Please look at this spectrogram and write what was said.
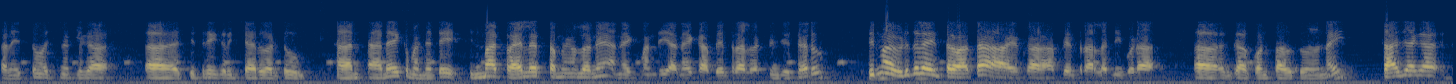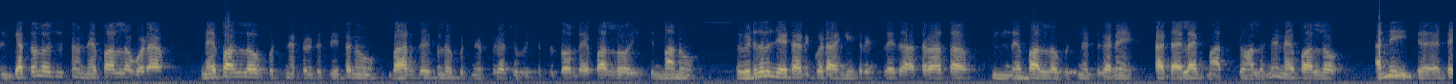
తన ఇష్టం వచ్చినట్లుగా ఆ, చిత్రీకరించారు అంటూ అనేక మంది. అంటే సినిమా ట్రైలర్ సమయంలోనే అనేక మంది అనేక అభ్యంతరాలు వ్యక్తం చేశారు. సినిమా విడుదలైన తర్వాత ఆ యొక్క అభ్యంతరాలన్నీ కూడా ఇంకా కొనసాగుతూ ఉన్నాయి. తాజాగా గతంలో చూసిన నేపాల్లో కూడా నేపాల్లో పుట్టినటువంటి సీతను భారతదేశంలో పుట్టినట్టుగా చూపించడంతో నేపాల్లో ఈ సినిమాను విడుదల చేయడానికి కూడా అంగీకరించలేదు. ఆ తర్వాత నేపాల్లో పుట్టినట్టుగానే ఆ డైలాగ్ మార్చడం వల్లనే నేపాల్లో అన్ని అంటే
